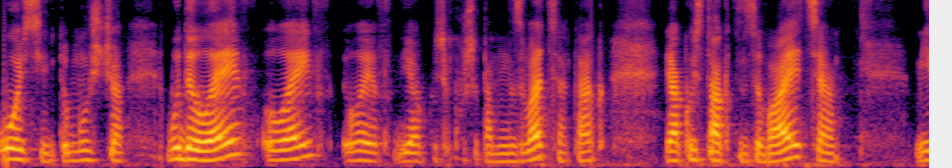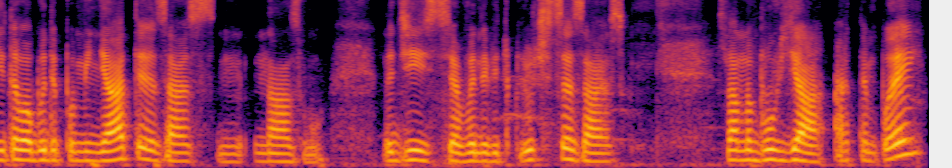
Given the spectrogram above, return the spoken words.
осінь, тому що буде лейф, лейф, лейф, якось може там називатися, так? Якось так називається. Мені треба буде поміняти зараз назву. Надіюся, ви не відключитеся зараз. З вами був я, Артем Бей,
